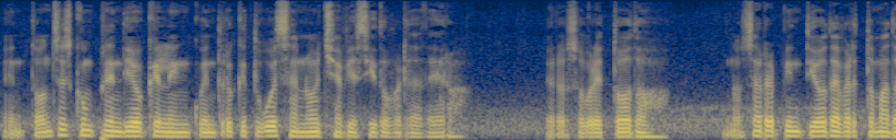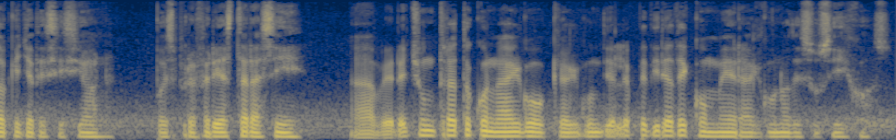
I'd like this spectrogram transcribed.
Entonces comprendió que el encuentro que tuvo esa noche había sido verdadero pero sobre todo, no se arrepintió de haber tomado aquella decisión, pues prefería estar así, a haber hecho un trato con algo que algún día le pediría de comer a alguno de sus hijos.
